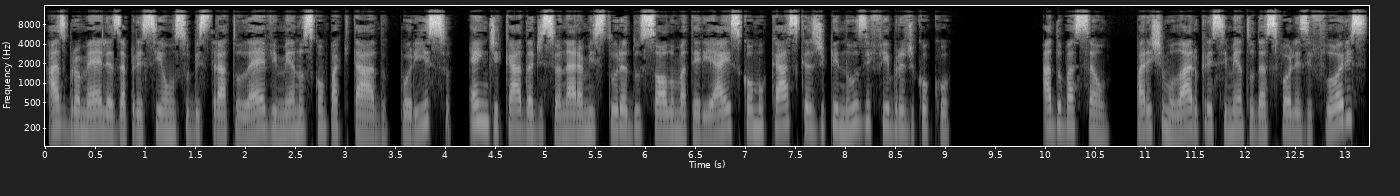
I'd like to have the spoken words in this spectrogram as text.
As bromélias apreciam um substrato leve e menos compactado, por isso, é indicado adicionar a mistura do solo materiais como cascas de pinus e fibra de cocô. Adubação: Para estimular o crescimento das folhas e flores,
